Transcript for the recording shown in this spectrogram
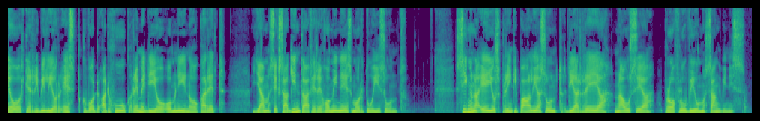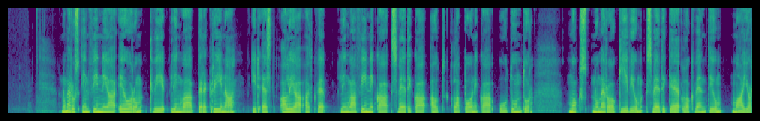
eo terribilior est quod ad huc remedio omnino caret – jam sexaginta homines mortui sunt. Signa eius principalia sunt diarrea, nausea, profluvium sanguinis. Numerus infinia eorum qui lingua peregrina id est alia atque lingua finnica svetica aut lapponica u tuntur mox numero kivium svetike loquentium major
